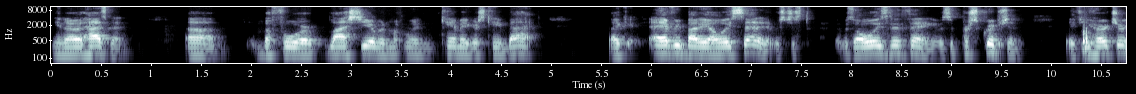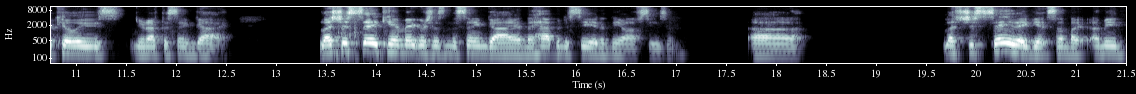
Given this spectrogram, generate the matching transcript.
You know, it has been um, before last year when when Cam Akers came back. Like everybody always said it. It was just it was always the thing. It was a prescription. If you hurt your Achilles, you're not the same guy. Let's just say Cam Akers isn't the same guy, and they happen to see it in the offseason. Uh, let's just say they get somebody. I mean,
